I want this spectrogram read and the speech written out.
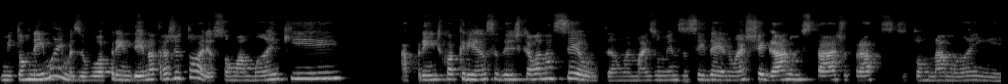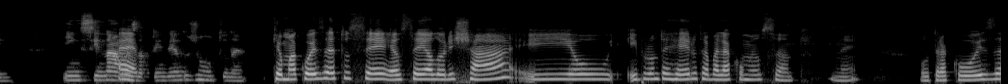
me tornei mãe, mas eu vou aprender na trajetória. Eu sou uma mãe que aprende com a criança desde que ela nasceu. Então é mais ou menos essa ideia. Não é chegar num estágio para se tornar mãe e, e ensinar, é. mas aprendendo junto, né? Que uma coisa é tu ser, eu sei a lorixá e eu ir para um terreiro trabalhar com o meu santo, né? Outra coisa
